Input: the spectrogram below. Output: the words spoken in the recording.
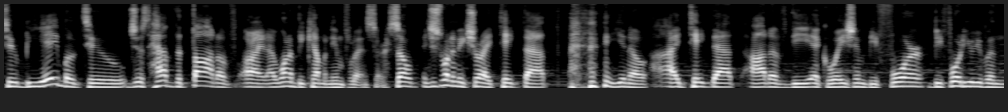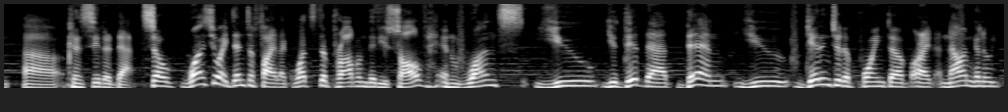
to be able to just have the thought of, all right, I want to become an influencer. So I just want to make sure I take that, you know, I take that out of the equation before before you even uh, consider that. So once you identify like what's the problem that you solve, and once you you did that, then you get into the point of, all right, now I'm going to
